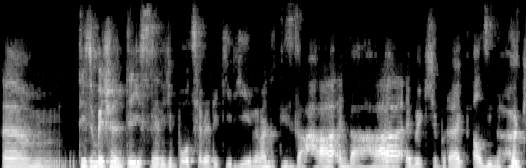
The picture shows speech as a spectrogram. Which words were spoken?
um, het is een beetje een tegenstrijdige boodschap dat ik hier geef, want het is de H en de H heb ik gebruikt als in hug.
